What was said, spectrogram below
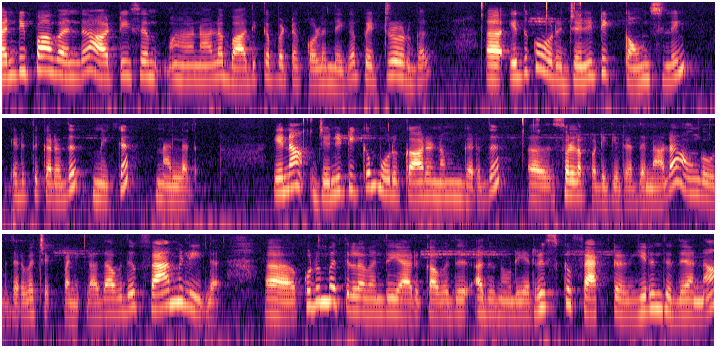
கண்டிப்பாக வந்து ஆர்டிசம்னால் பாதிக்கப்பட்ட குழந்தைங்க பெற்றோர்கள் இதுக்கும் எதுக்கும் ஒரு ஜெனட்டிக் கவுன்சிலிங் எடுத்துக்கிறது மிக நல்லது. ஏன்னா ஜெனட்டிக்கும் ஒரு காரணம்ங்கிறது சொல்லப்படுகிறதுனால அவங்க ஒரு தடவை செக் பண்ணிக்கலாம். அதாவது ஃபேமிலியில் குடும்பத்தில் வந்து யாருக்காவது அதனுடைய ரிஸ்க் ஃபேக்டர் இருந்ததுன்னா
